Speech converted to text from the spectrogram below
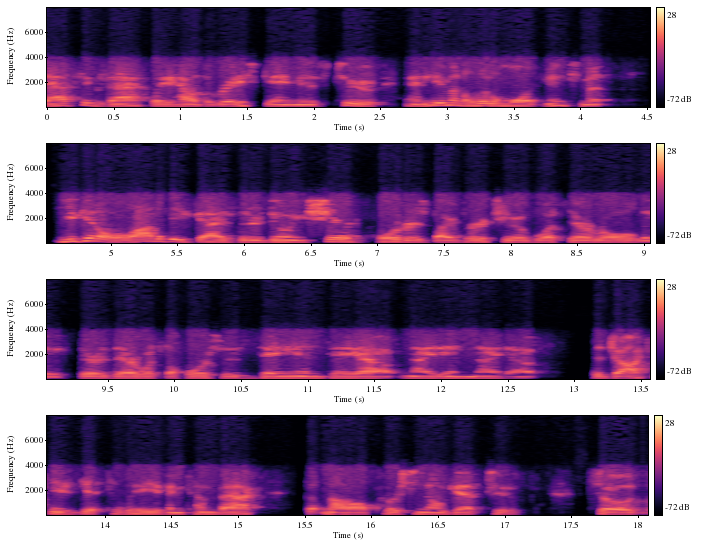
That's exactly how the race game is too, and even a little more intimate you get a lot of these guys that are doing shared quarters by virtue of what their role is. They're there with the horses day in, day out, night in, night out. The jockeys get to leave and come back, but not all personnel get to. So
